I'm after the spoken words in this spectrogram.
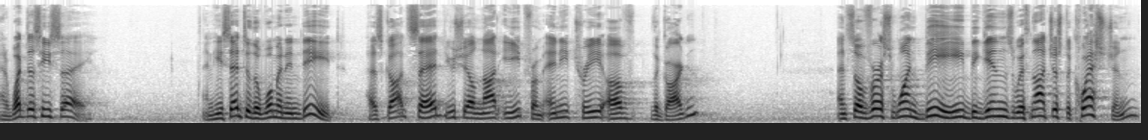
And what does he say? And he said to the woman, Indeed, has God said, You shall not eat from any tree of the garden? And so verse 1b begins with not just a question,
